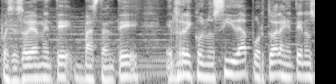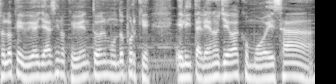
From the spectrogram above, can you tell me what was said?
pues es obviamente bastante reconocida por toda la gente, no solo que vive allá, sino que vive en todo el mundo, porque el italiano lleva como esa,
